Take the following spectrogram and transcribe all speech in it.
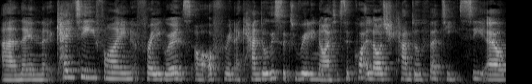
And then K T Fine Fragrance are offering a candle. This looks really nice. It's a quite a large candle, 30 CL.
